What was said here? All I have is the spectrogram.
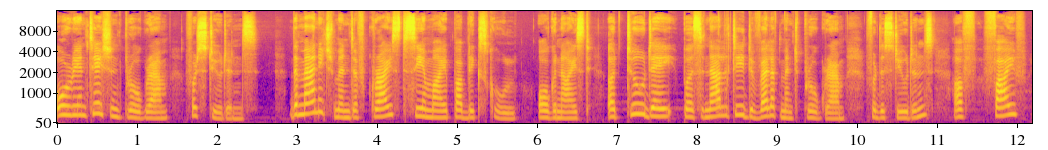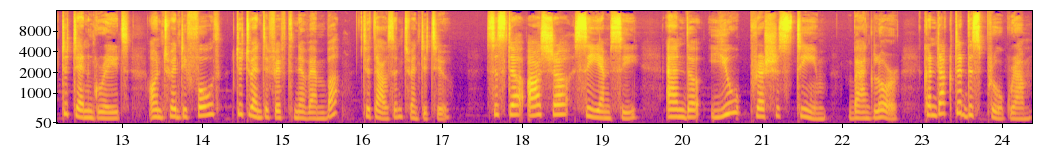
orientation program for students. The management of Christ CMI Public School organized a two day personality development program for the students of 5 to 10 grades on 24th to 25th November 2022. Sister Asha CMC and the You Precious team, Bangalore, conducted this program.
